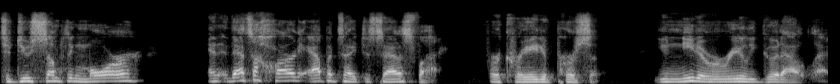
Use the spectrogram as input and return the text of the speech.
to do something more. And that's a hard appetite to satisfy for a creative person. You need a really good outlet.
